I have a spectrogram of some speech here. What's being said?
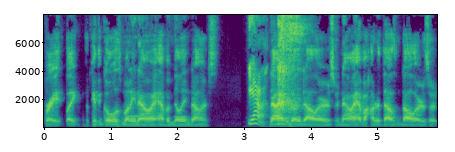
Right? Like, okay, the goal is money. Now I have a million dollars. Yeah. now I have a million dollars, or now I have a hundred thousand dollars, or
